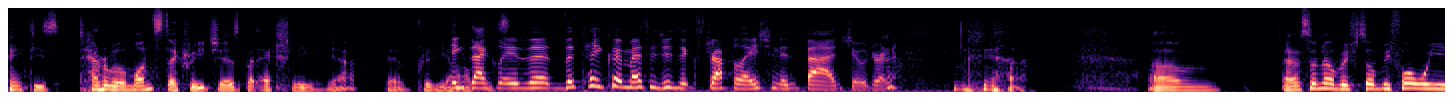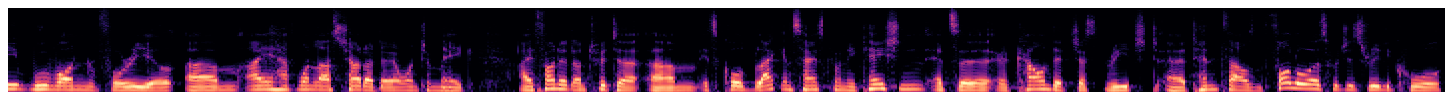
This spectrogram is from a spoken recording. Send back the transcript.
like these terrible monster creatures, but actually, yeah, they're pretty harmless. exactly. The the take home message is extrapolation is bad, children. yeah. Um, Uh, so no, so before we move on for real, um, I have one last shout out that I want to make. I found it on Twitter. Um, it's called Black in Science Communication. It's a account that just reached uh, ten thousand followers, which is really cool.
